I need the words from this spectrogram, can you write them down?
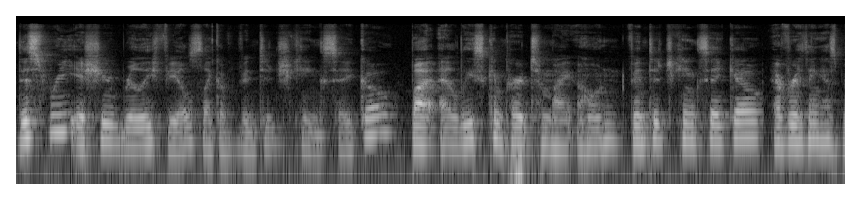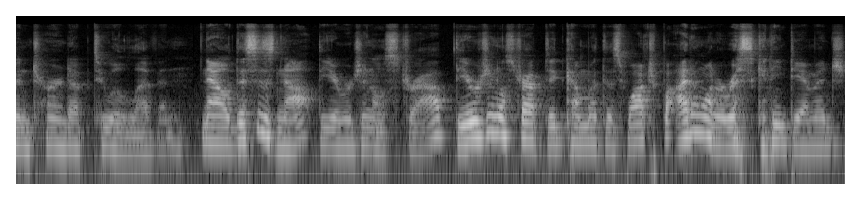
This reissue really feels like a vintage King Seiko, but at least compared to my own vintage King Seiko, everything has been turned up to 11. Now, this is not the original strap. The original strap did come with this watch, but I don't want to risk any damage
